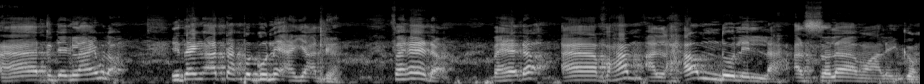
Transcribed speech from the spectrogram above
Ha, tu jadi lain pula. Kita ingat atas berguna ayat tu. Faham tak? Faham tak? Ha, faham? Alhamdulillah. Assalamualaikum.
